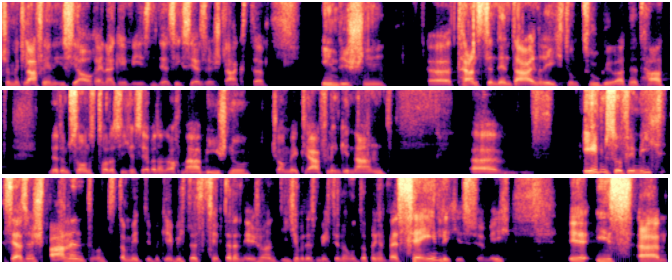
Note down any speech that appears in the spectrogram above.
John McLaughlin ist ja auch einer gewesen, der sich sehr, sehr stark der indischen transzendentalen Richtung zugeordnet hat. Nicht umsonst hat er sich ja selber dann auch Mahavishnu, John McLaughlin genannt. Ebenso für mich sehr, sehr spannend und damit übergebe ich das Zepter dann eh schon an dich, aber das möchte ich noch unterbringen, weil es sehr ähnlich ist für mich, äh, ist äh,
